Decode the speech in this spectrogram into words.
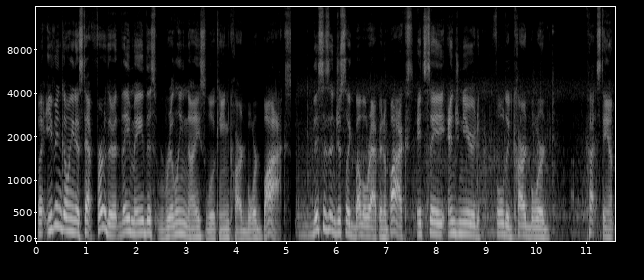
but even going a step further, they made this really nice looking cardboard box. This isn't just like bubble wrap in a box, it's a engineered folded cardboard cut stamp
